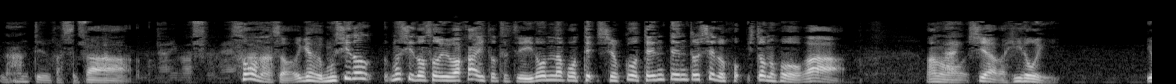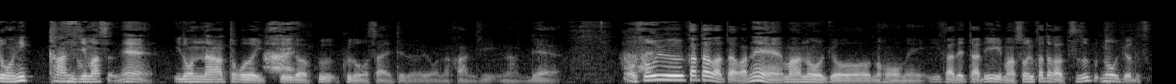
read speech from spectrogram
なんていうかしか、なりますよね。そうなんですよ。むしろ、むしろそういう若い人たちでいろんなこう、て職を転々としてるほ人の方が、あの、はい視野が広いように感じますね。いろんなところ行って、はいいろいろ苦苦労されてるような感じなんで。はいそういう方々がね、まあ農業の方面行かれたり、まあそういう方が続く農業です。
